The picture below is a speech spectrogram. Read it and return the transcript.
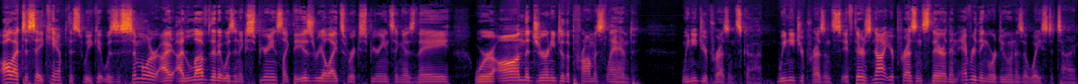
all that to say, camp this week it was a similar. I, I loved that it was an experience like the Israelites were experiencing as they were on the journey to the promised land. We need your presence, God. We need your presence. If there's not your presence there, then everything we're doing is a waste of time.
